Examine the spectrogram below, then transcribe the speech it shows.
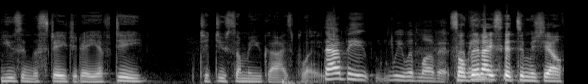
using the stage at AFD to do some of you guys' plays. That'd be, we would love it. so then mean- I said to Michelle,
